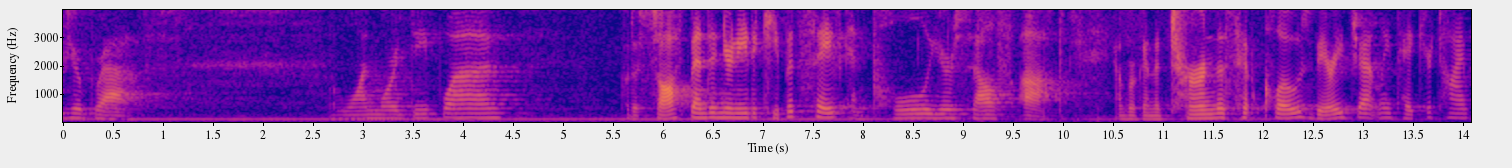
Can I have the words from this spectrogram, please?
Move your breaths. One more deep one. Put a soft bend in your knee to keep it safe and pull yourself up. And we're going to turn this hip closed very gently. Take your time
